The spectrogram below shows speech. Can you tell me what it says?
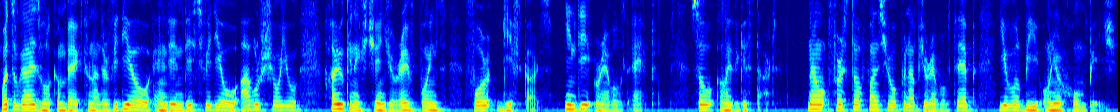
What's up guys, welcome back to another video and in this video I will show you how you can exchange your Rev points for gift cards in the Revolut app. So let's get started. Now first off, once you open up your Revolut app, you will be on your home page.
